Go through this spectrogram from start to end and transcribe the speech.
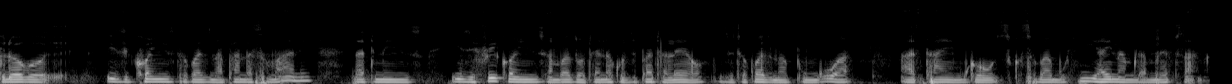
kidogo hizi coins zitakuwa zinapanda thamani. That means hizi free coins ambazo utaenda kuzipata leo zitakuwa zinapungua as time goes, kwa sababu hii haina muda mrefu sana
